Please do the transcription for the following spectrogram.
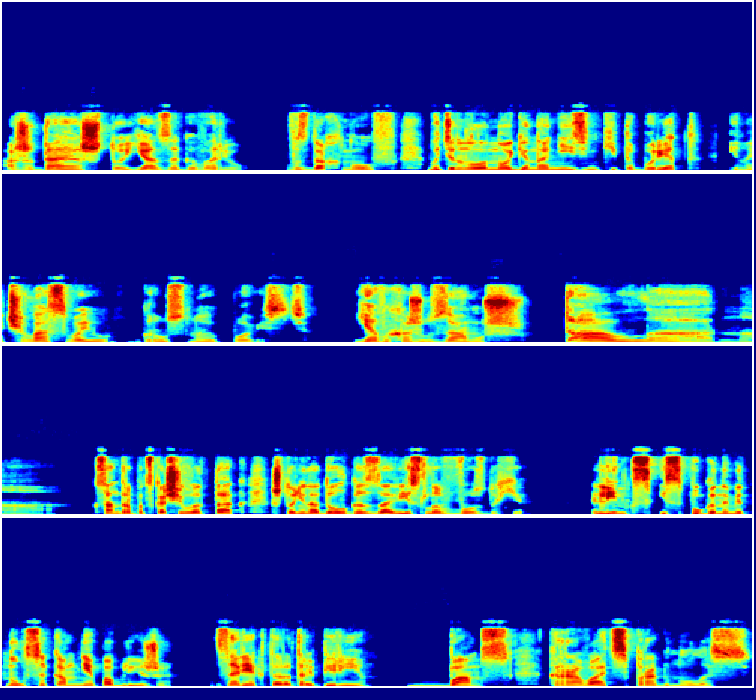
ожидая, что я заговорю. Вздохнув, вытянула ноги на низенький табурет и начала свою грустную повесть. «Я выхожу замуж». «Да ладно!» Ксандра подскочила так, что ненадолго зависла в воздухе. Линкс испуганно метнулся ко мне поближе. За ректора Трапери. Бамс! Кровать прогнулась.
